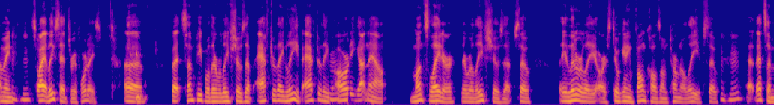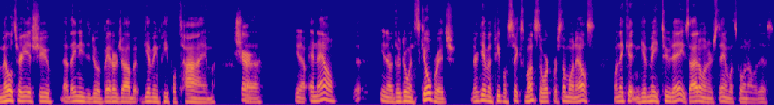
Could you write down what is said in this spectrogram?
I mean, mm-hmm. so I at least had three or four days. Uh, but some people, their relief shows up after they leave, after they've mm-hmm. already gotten out. Months later, their relief shows up. So they literally are still getting phone calls on terminal leave. So mm-hmm. uh, that's a military issue. Uh, they need to do a better job at giving people time. Sure. Uh, you know, and now, uh, you know, they're doing SkillBridge. They're giving people six months to work for someone else when they couldn't give me two days. I don't understand what's going on with this.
